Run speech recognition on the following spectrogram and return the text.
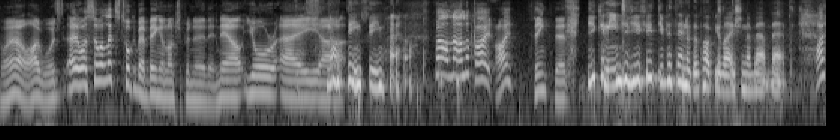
Well, I would. Uh, So let's talk about being an entrepreneur then. Now, you're a. Uh, Not being female. well, no, look, I, I think that. You can interview 50% of the population about that. I,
